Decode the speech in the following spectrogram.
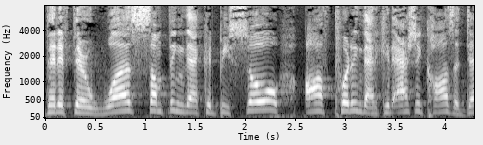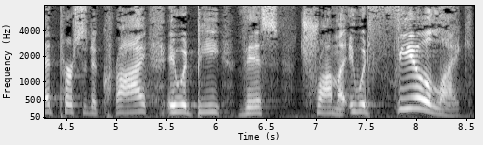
that if there was something that could be so off putting that it could actually cause a dead person to cry, it would be this trauma. It would feel like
